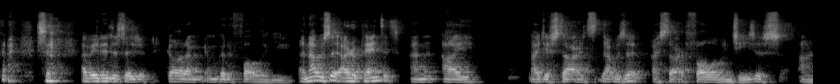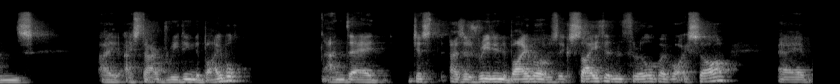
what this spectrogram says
so I made a decision. God, I'm I'm going to follow you. And that was it. I repented, and I I just started. That was it. I started following Jesus, and I I started reading the Bible and uh, just as I was reading the Bible, I was excited and thrilled by what I saw. Uh,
